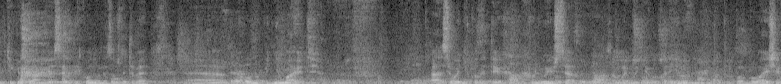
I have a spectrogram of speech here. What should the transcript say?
не тільки в храмі, а серед ікон, вони завжди тебе е, духовно піднімають. Е, А сьогодні, коли ти хвилюєшся за майбутнє України, то побуваєш, як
